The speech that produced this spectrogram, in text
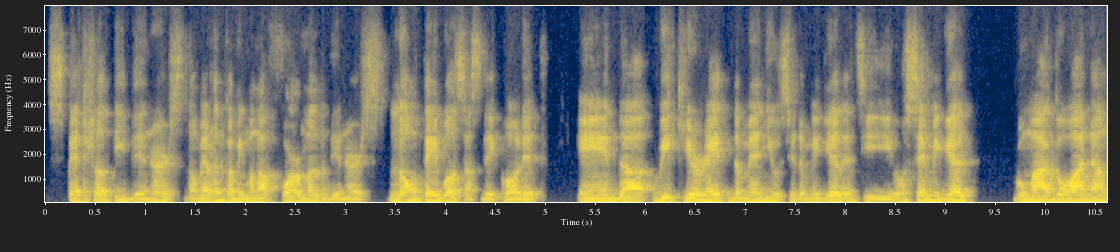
specialty dinners. No, meron kaming mga formal dinners, long tables as they call it. And uh, we curate the menu. Sila Miguel and si Jose Miguel gumagawa ng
